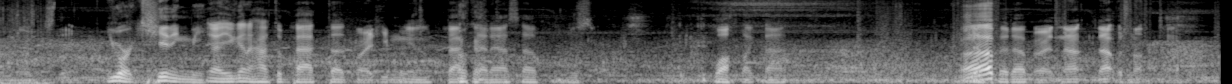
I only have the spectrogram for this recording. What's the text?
even though he's there. you are kidding me. Yeah, you're gonna have to back that. Right, he You know, back Okay. that ass up and just walk like that. Up. Zip it up. All right, that that was not the time.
